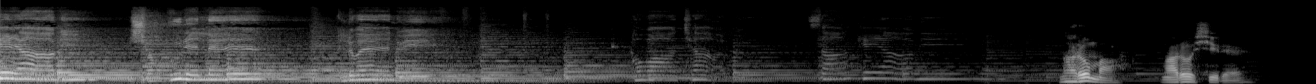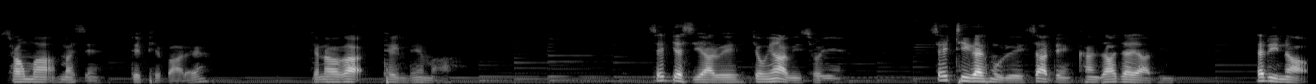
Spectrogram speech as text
ခဲ့ရပြီရှောင်ဘူးတယ်လဲအလွယ်တွေဘဝချလို့စားခဲ့ရပြီငါတို့မှာငါတို့ရှိတယ်ဆောင်းမအမှတ်စဉ်တစ်ဖြစ်ပါတယ်ကျွန်တော်ကထိတ်လင်းပါစိတ်ပျက်စရာတွေကြုံရပြီဆိုရင်စိတ်ထိခိုက်မှုတွေစတင်ခံစားကြရပြီးအဲ့ဒီနောက်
